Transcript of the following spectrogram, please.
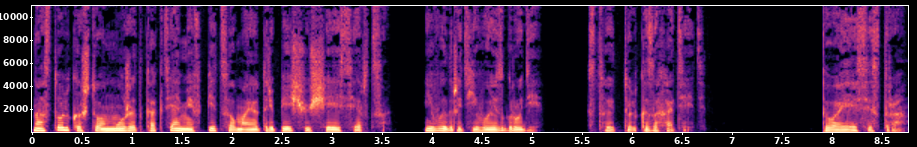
Настолько, что он может когтями впиться в мое трепещущее сердце и выдрать его из груди. Стоит только захотеть. «Твоя сестра»,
